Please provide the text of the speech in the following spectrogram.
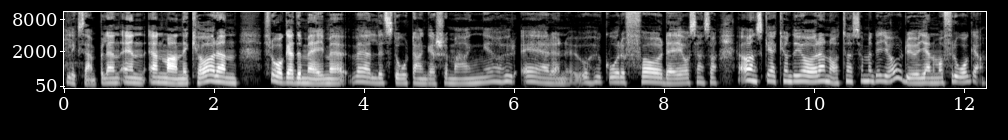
Till exempel en, en, en man i kören frågade mig med väldigt stort engagemang. Hur är det nu och hur går det för dig? Och sen sa jag önskar jag kunde göra något. Jag sa, men det gör du genom att fråga.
